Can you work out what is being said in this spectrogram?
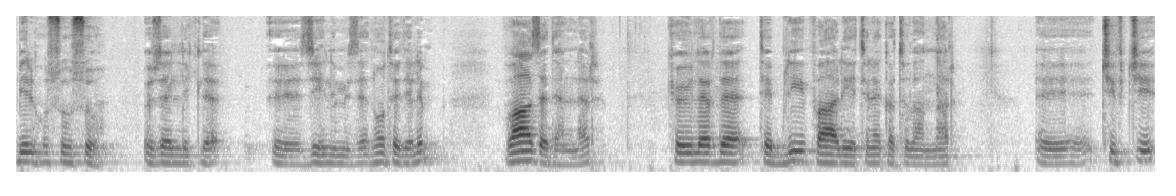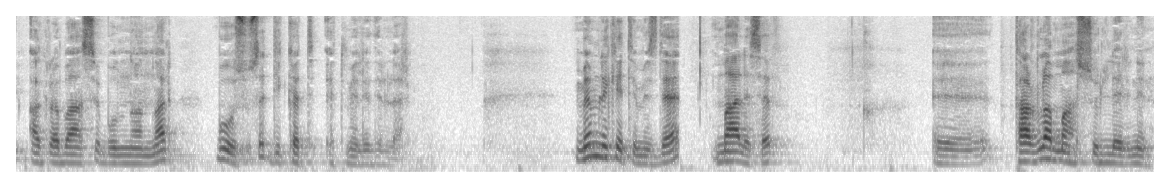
bir hususu özellikle e, zihnimize not edelim. Vaaz edenler, köylerde tebliğ faaliyetine katılanlar, e, çiftçi akrabası bulunanlar bu hususa dikkat etmelidirler. Memleketimizde maalesef e, tarla mahsullerinin,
